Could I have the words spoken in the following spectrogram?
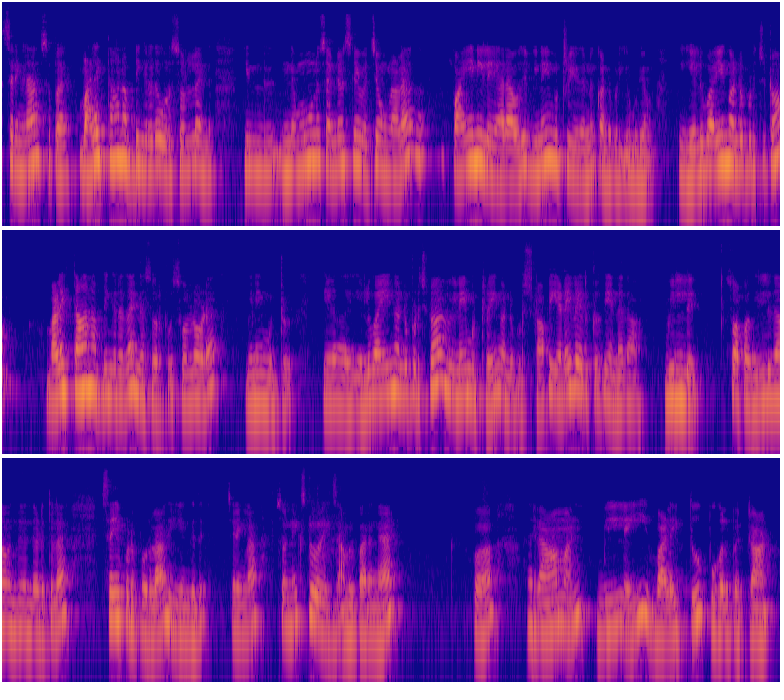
சரிங்களா? ஸோ இப்போ வளைத்தான் அப்படிங்கிறத ஒரு சொல்ல இந்த இந்த இந்த மூணு சென்டென்ஸ்லேயே வச்சு உங்களால் பயனிலை அதாவது வினைமுற்று எதுன்னு கண்டுபிடிக்க முடியும். இப்போ எழுவாயும் கண்டுபிடிச்சிட்டோம். வளைத்தான் அப்படிங்கிறத இந்த சொற்க சொல்லோட வினைமுற்று. எ- எழுவாயும் கண்டுபிடிச்சிட்டோம் வினைமுற்றையும் கண்டுபிடிச்சிட்டோம். அப்போ இடையில இருக்கிறது என்னதான் வில்லு. ஸோ அப்போ வில்லு தான் வந்து அந்த இடத்துல செய்யப்படும் பொருளாக இயங்குது. சரிங்களா? ஸோ நெக்ஸ்ட் ஒரு எக்ஸாம்பிள் பாருங்கள் இப்போ ராமன் வில்லை வளைத்து புகழ் பெற்றான்.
